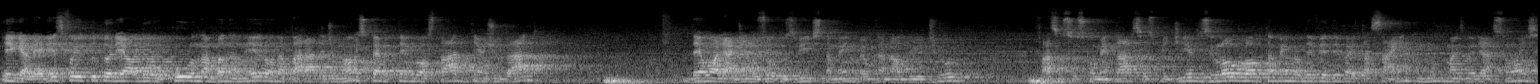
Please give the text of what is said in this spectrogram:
E aí galera, esse foi o tutorial do pulo na bananeira ou na parada de mão, espero que tenham gostado, tenha ajudado. Dê uma olhadinha nos outros vídeos também no meu canal do YouTube, façam seus comentários, seus pedidos e logo logo também meu DVD vai estar saindo com muito mais variações,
